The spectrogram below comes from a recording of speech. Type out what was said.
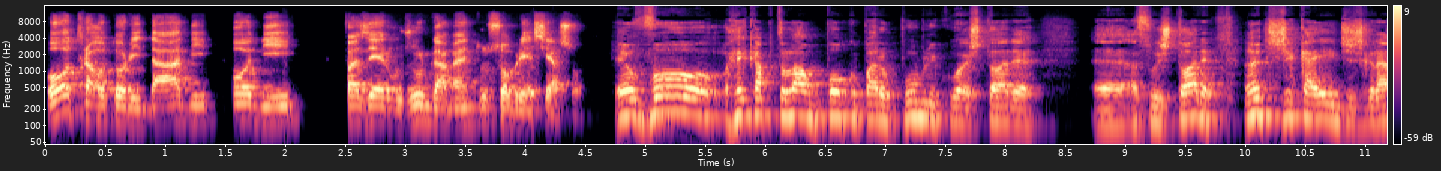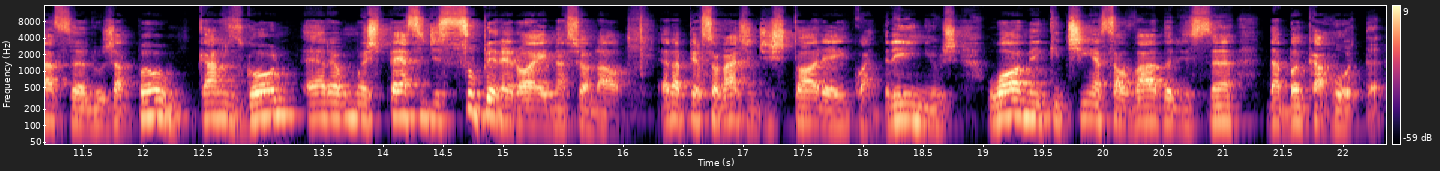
outra autoridade pode fazer o julgamento sobre esse assunto. Eu vou recapitular um pouco para o público a história, eh, a sua história. Antes de cair em desgraça no Japão, Carlos Ghosn era uma espécie de super-herói nacional. Era personagem de história em quadrinhos, o homem que tinha salvado a Nissan da bancarrota.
